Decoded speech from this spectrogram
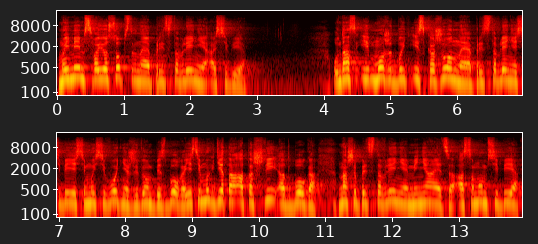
Мы имеем свое собственное представление о себе – у нас и может быть искаженное представление о себе, если мы сегодня живем без Бога. Если мы где-то отошли от Бога, наше представление меняется о самом себе,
